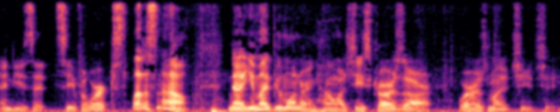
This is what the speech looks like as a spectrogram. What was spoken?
and use it, see if it works. Let us know. Now, you might be wondering how much these cars are. Where is my cheat sheet?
